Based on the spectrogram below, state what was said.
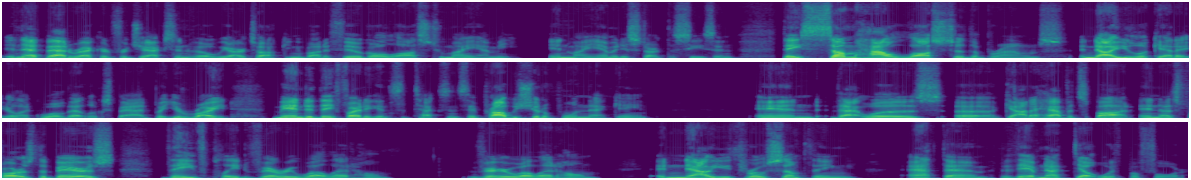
in that bad record for Jacksonville, we are talking about a field goal loss to Miami in Miami to start the season. They somehow lost to the Browns. And now you look at it, you're like, whoa, that looks bad. But you're right. Man, did they fight against the Texans. They probably should have won that game. and that was uh, got to have it spot. And as far as the Bears, they've played very well at home, very well at home. And now you throw something at them that they have not dealt with before.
